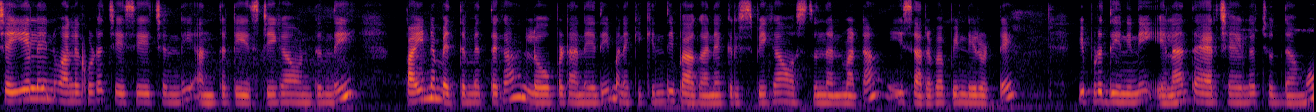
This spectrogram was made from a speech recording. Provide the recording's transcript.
చేయలేని వాళ్ళు కూడా చేసేయచ్చండి. అంత టేస్టీగా ఉంటుంది. పైన మెత్త మెత్తగా లోపల అనేది మనకి కింది బాగానే క్రిస్పీగా వస్తుందన్నమాట. ఈ సర్వపిండి రొట్టె. ఇప్పుడు దీనిని ఎలా తయారు చేయాలో చూద్దాము.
